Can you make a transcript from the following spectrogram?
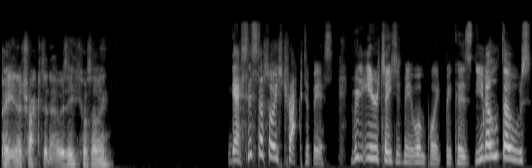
painting a tractor now, is he, or something? Yes, this stuff's always tractor based. It really irritated me at one point because you know those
